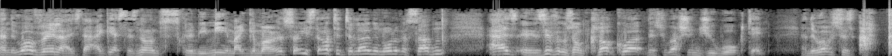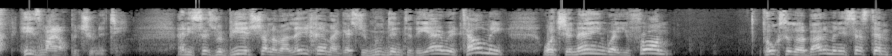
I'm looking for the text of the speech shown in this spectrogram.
And the Rav realized that I guess there's no one's going to be me and my Gemara, so he started to learn, and all of a sudden, as, as if it was on clockwork, this Russian Jew walked in. And the Rav says, ah, here's my opportunity and he says, Rabbi Shalom Aleichem, I guess you moved into the area, tell me, what's your name, where you from? Talks a lot about him, and he says to him,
